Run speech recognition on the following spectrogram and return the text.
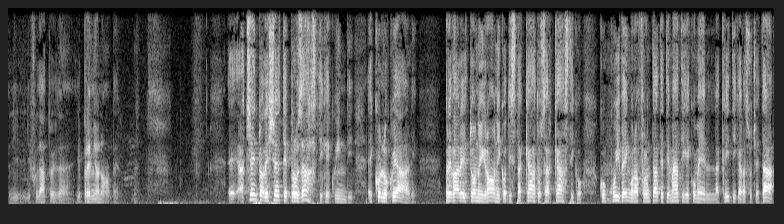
gli, gli, fu dato il, il premio Nobel. Eh, accento alle scelte prosastiche, quindi, e colloquiali Prevale il tono ironico, distaccato, sarcastico, con cui vengono affrontate tematiche come la critica alla società,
